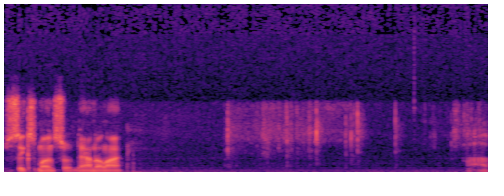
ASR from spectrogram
six months or down the line? Uh,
